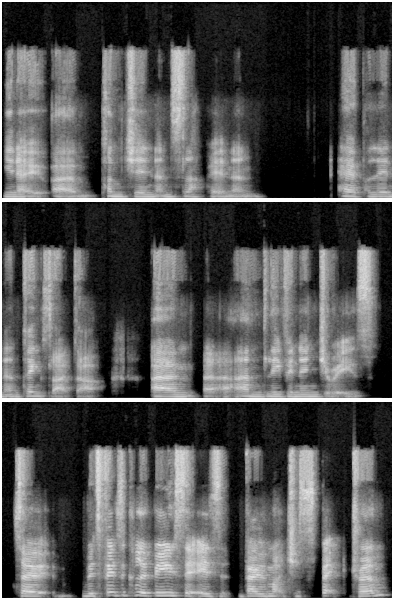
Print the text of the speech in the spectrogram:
you know, um, punching and slapping and hair pulling and things like that, um, and leaving injuries. So with physical abuse, it is very much a spectrum.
